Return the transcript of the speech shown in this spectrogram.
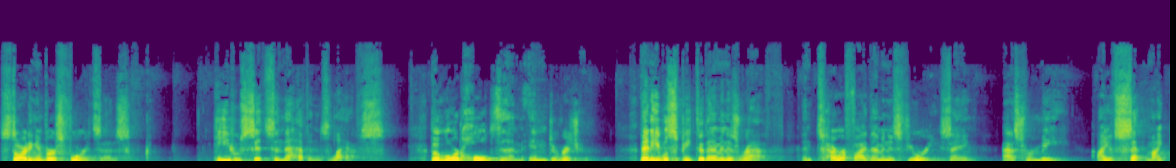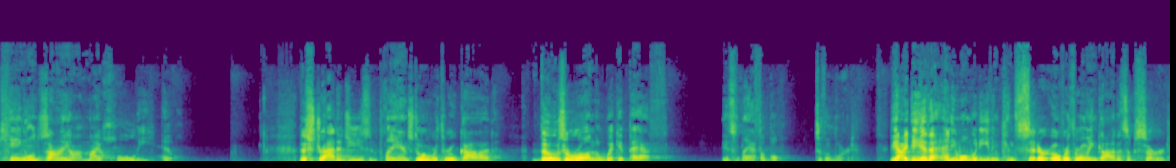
Starting in verse 4, it says, He who sits in the heavens laughs. The Lord holds them in derision. Then he will speak to them in his wrath and terrify them in his fury, saying, As for me, I have set my king on Zion, my holy hill. The strategies and plans to overthrow God, those who are on the wicked path, is laughable to the Lord. The idea that anyone would even consider overthrowing God is absurd.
